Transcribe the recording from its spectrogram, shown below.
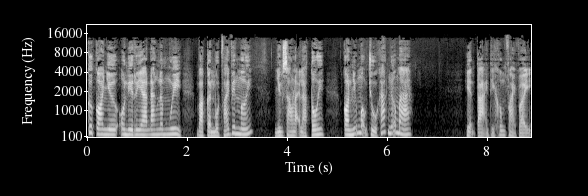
cứ coi như Oniria đang lâm nguy và cần một phái viên mới. Nhưng sao lại là tôi? Còn những mộng chủ khác nữa mà. Hiện tại thì không phải vậy.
